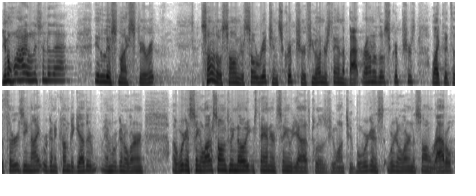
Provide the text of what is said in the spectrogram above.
you know why I listen to that? It lifts my spirit. Some of those songs are so rich in Scripture. If you understand the background of those Scriptures, like at the Thursday night, we're going to come together and we're going to learn uh, we're going to sing a lot of songs we know. You can stand there and sing with your eyes closed if you want to. But we're going to, we're going to learn the song Rattle.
